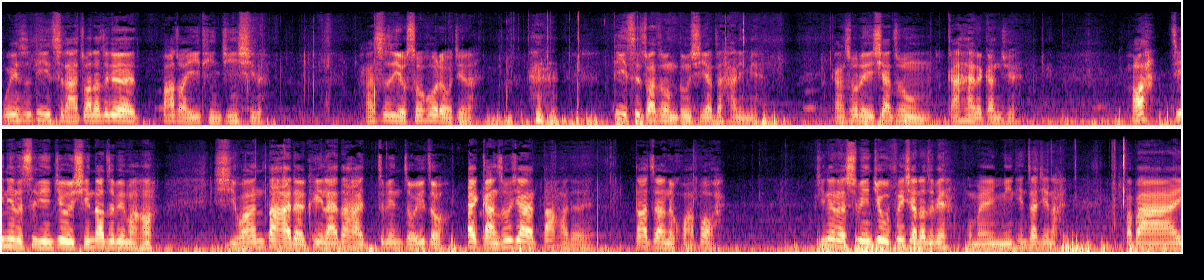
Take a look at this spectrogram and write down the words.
我也是第一次来，抓到这个八爪鱼挺惊喜的，还是有收获的，我觉得。第一次抓这种东西啊，在海里面，感受了一下这种赶海的感觉。好了，今天的视频就先到这边吧哈。喜欢大海的可以来大海这边走一走，来感受一下大海的大自然的华报啊！今天的视频就分享到这边，我们明天再见了，拜拜。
